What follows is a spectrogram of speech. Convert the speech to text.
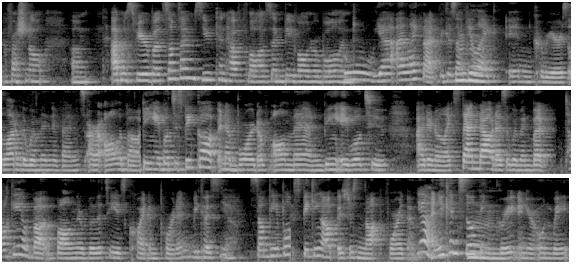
professional um, atmosphere. But sometimes you can have flaws and be vulnerable and Oh yeah, I like that because I feel Mhm. like in careers, a lot of the women events are all about being able to speak up in a board of all men, being able to, I don't know, like stand out as a woman. But talking about vulnerability is quite important because yeah. Some people speaking up is just not for them. Yeah. and you can still be Mm. great in your own way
